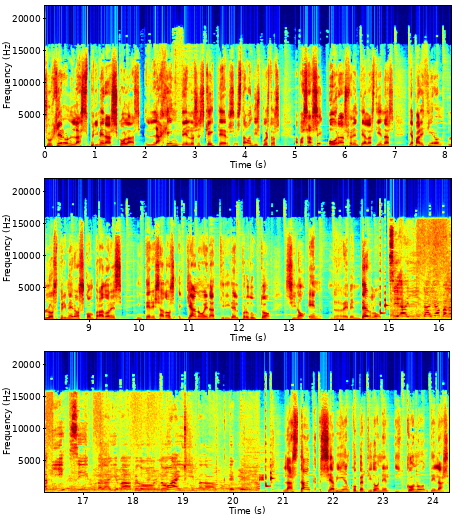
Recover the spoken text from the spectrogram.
Surgieron las primeras colas. La gente, los skaters, estaban dispuestos a pasarse horas frente a las tiendas y aparecieron los primeros compradores interesados ya no en adquirir el producto, sino en revenderlo. Sí hay talla para mí, sí para llevar, pero no hay para vender. Las Dunk se habían convertido en el icono de las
